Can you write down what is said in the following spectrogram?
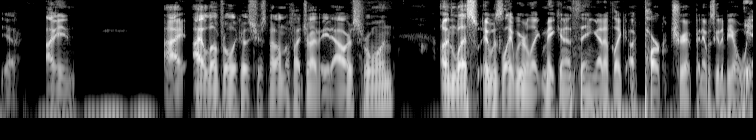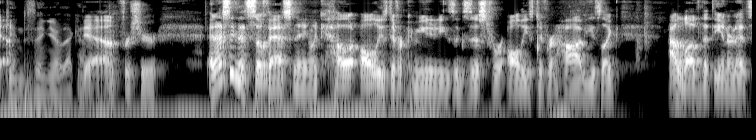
yeah. I mean, I I love roller coasters, but I don't know if I drive eight hours for one. Unless it was like we were like making a thing out of like a park trip and it was going to be a Yeah. weekend thing, you know, that kind of Yeah, for sure. And I just think that's so fascinating, like how all these different communities exist for all these different hobbies. Like, I love that the internet's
